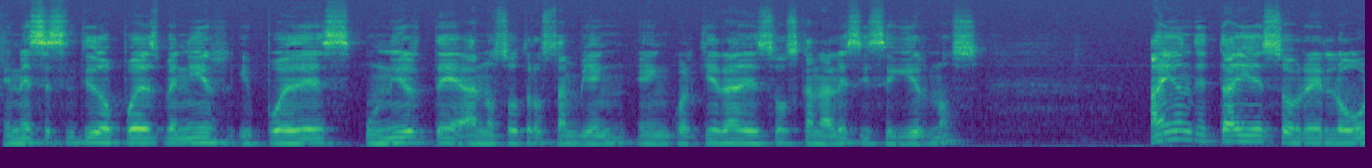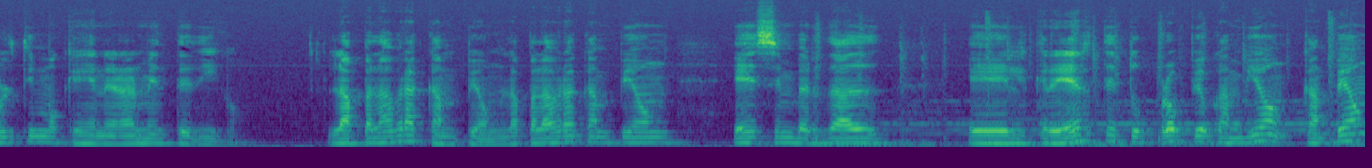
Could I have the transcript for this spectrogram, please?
En ese sentido puedes venir y puedes unirte a nosotros también en cualquiera de esos canales y seguirnos. Hay un detalle sobre lo último que generalmente digo. La palabra campeón. La palabra campeón es en verdad el creerte tu propio campeón, campeón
